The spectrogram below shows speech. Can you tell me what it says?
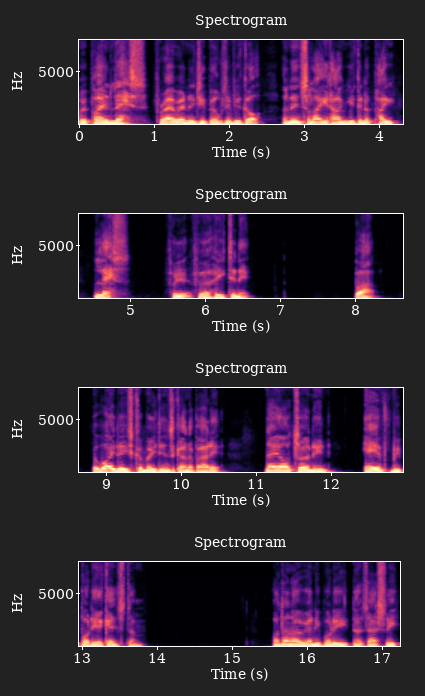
we're paying less for our energy bills. If you've got an insulated home, you're going to pay less for for heating it. But the way these comedians are going about it, they are turning everybody against them. I don't know anybody that's actually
